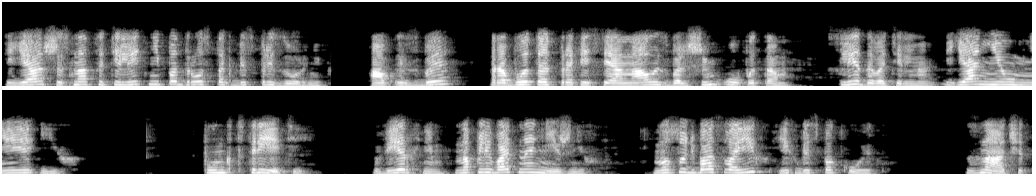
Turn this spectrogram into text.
Я шестнадцатилетний подросток-беспризорник, а в СБ работают профессионалы с большим опытом. Следовательно, я не умнее их. Пункт третий. Верхним наплевать на нижних, но судьба своих их беспокоит. Значит,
